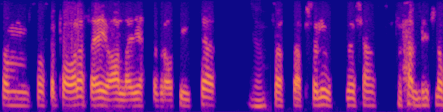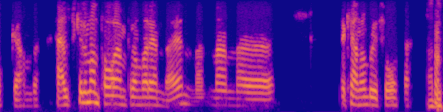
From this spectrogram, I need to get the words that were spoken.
som, som ska para sig är ju alla jättebra tikar. Ja. Så att absolut, det känns väldigt lockande. Helst skulle man ta en från varenda en, men, men eh, det kan nog bli svårt. Ja, det,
